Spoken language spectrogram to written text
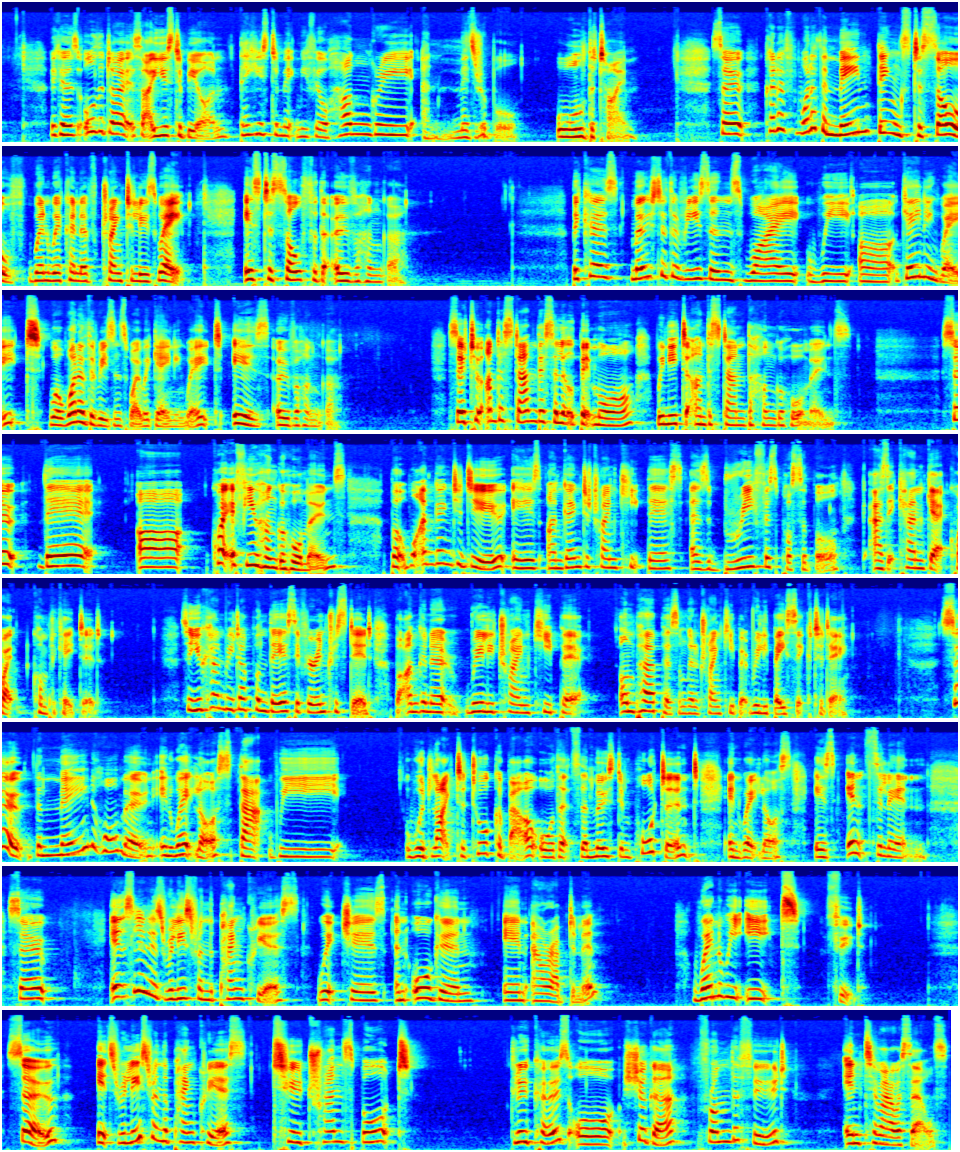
because all the diets that I used to be on, they used to make me feel hungry and miserable all the time. So, kind of one of the main things to solve when we're kind of trying to lose weight is to solve for the overhunger. Because most of the reasons why we are gaining weight, well, one of the reasons why we're gaining weight is overhunger. So, to understand this a little bit more, we need to understand the hunger hormones. So, there are quite a few hunger hormones, but what I'm going to do is I'm going to try and keep this as brief as possible, as it can get quite complicated. So, you can read up on this if you're interested, but I'm going to really try and keep it on purpose. I'm going to try and keep it really basic today. So, the main hormone in weight loss that we would like to talk about, or that's the most important in weight loss, is insulin. So, Insulin is released from the pancreas, which is an organ in our abdomen, when we eat food. So it's released from the pancreas to transport glucose or sugar from the food into our cells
